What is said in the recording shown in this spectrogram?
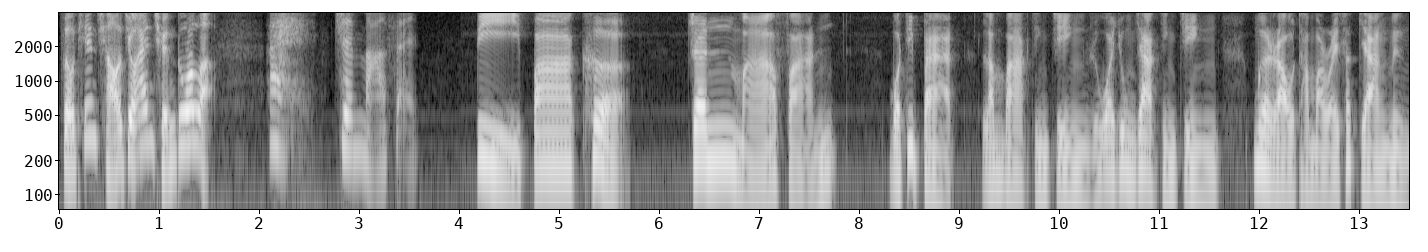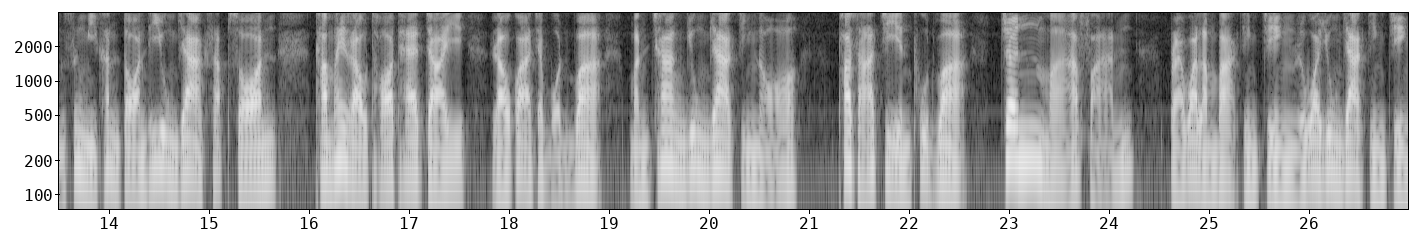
走天桥就安全多了。唉，真麻烦。第八课真หมาฝัน บทที่ 8ลำบากจริง ๆ หรือว่ายุ่งยากจริง ๆ เมื่อเราทำอะไรสักอย่างหนึ่ง ซึ่งมีขั้นตอนที่ยุ่งยากซับซ้อนทำให้เราท้อแท้ใจ เราก็อาจจะบ่นว่ามันช่างยุ่งยากจริงหนอ ภาษาจีนพูดว่า เจิ้นหมาฝันแปลว่าลำบากจริง ๆ หรือว่ายุ่งยากจริง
